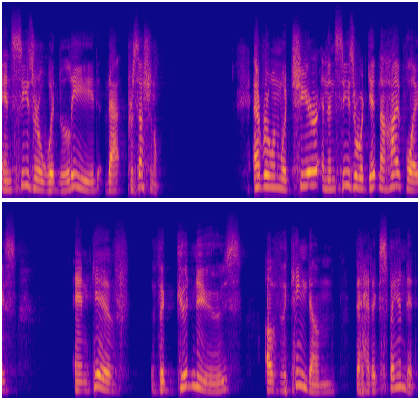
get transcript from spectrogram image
and Caesar would lead that processional. Everyone would cheer, and then Caesar would get in a high place and give the good news of the kingdom that had expanded.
